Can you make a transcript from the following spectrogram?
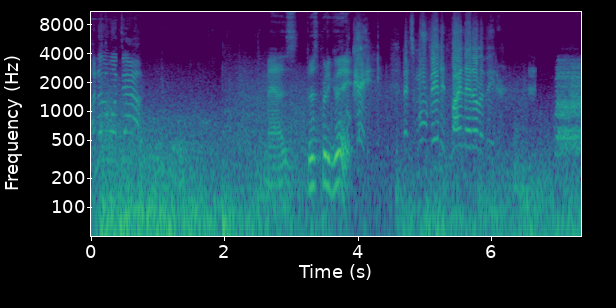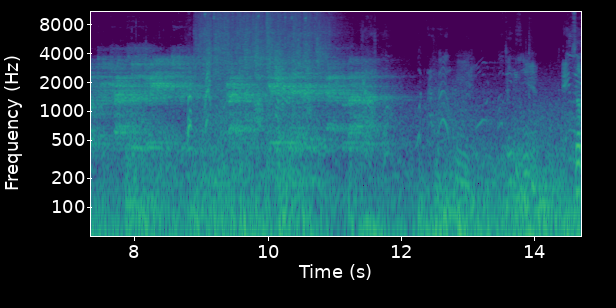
I- Another one down. Man, this, this is pretty good. Okay, let's move in and find that elevator. Hmm. What's in here? Phones. Cell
